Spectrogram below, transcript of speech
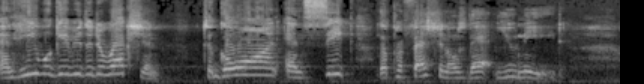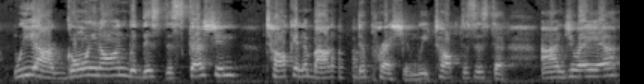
and He will give you the direction to go on and seek the professionals that you need. We are going on with this discussion talking about depression. We talked to Sister Andrea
